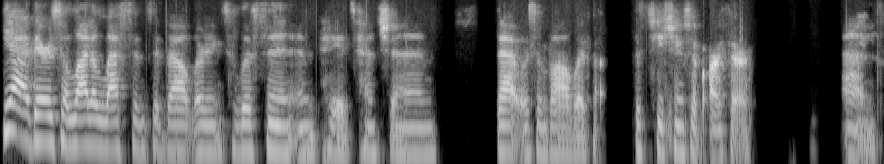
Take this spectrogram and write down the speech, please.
yeah, there's a lot of lessons about learning to listen and pay attention that was involved with the teachings of Arthur. And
